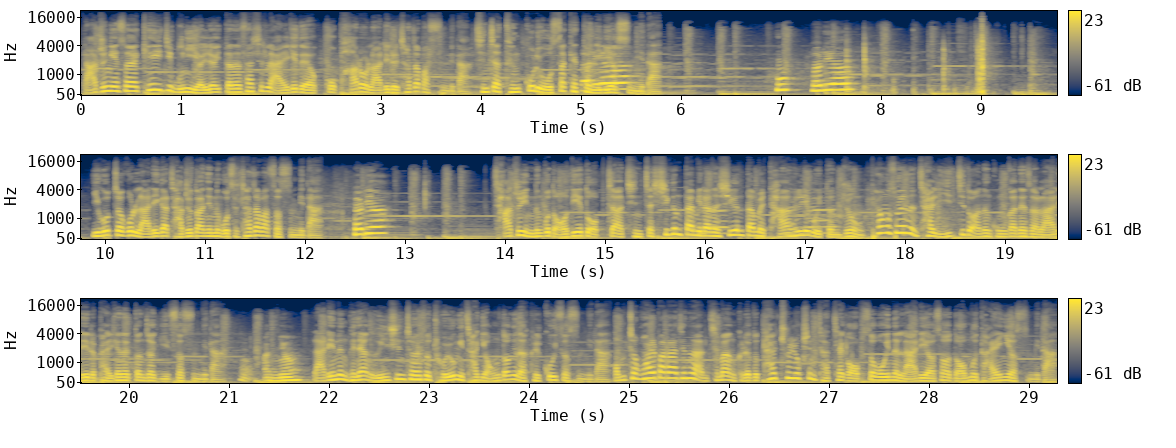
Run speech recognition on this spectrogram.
나중에서야 케이지 문이 열려 있다는 사실을 알게 되었고 바로 라리를 찾아봤습니다. 진짜 등골이 오싹했던 라리야? 일이었습니다. 어? 라리야 이곳저곳 라리가 자주 다니는 곳을 찾아봤었습니다. 라리야 자주 있는 곳 어디에도 없자 진짜 식은땀이라는 식은땀을 다 흘리고 있던 중 평소에는 잘 잊지도 않은 공간에서 라리를 발견했던 적이 있었습니다. 어 안녕 라리는 그냥 은신처에서 조용히 자기 엉덩이나 긁고 있었습니다. 엄청 활발하지는 않지만 그래도 탈출 욕심 자체가 없어 보이는 라리여서 너무 다행이었습니다.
